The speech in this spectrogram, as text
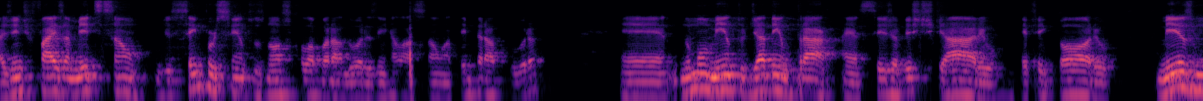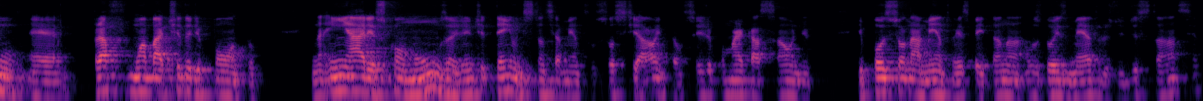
a gente faz a medição de 100% dos nossos colaboradores em relação à temperatura. É, no momento de adentrar, é, seja vestiário, refeitório, mesmo é, para uma batida de ponto, em áreas comuns, a gente tem um distanciamento social, então, seja com marcação de, de posicionamento, respeitando os dois metros de distância.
